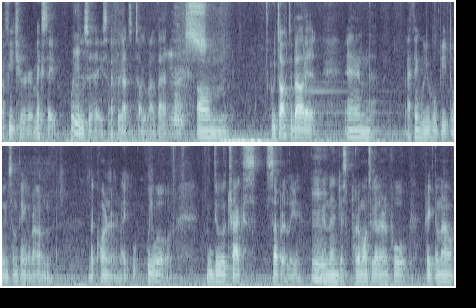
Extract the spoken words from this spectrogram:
a feature mixtape with Mm. Lucid Hayes. I forgot to talk about that. Nice. Um, we talked about it, and I think we will be doing something around the corner. Like we will do tracks separately, Mhm. and then just put them all together in a pool, pick them out,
